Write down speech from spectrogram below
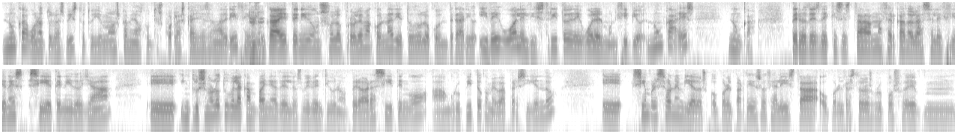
nunca, bueno, tú lo has visto, tú y yo hemos caminado juntos por las calles de Madrid y nunca he tenido un solo problema con nadie, todo lo contrario. Y da igual el distrito y da igual el municipio. Nunca es nunca. Pero desde que se están acercando las elecciones sí he tenido ya, eh, incluso no lo tuve en la campaña del 2021, pero ahora sí tengo a un grupito que me va persiguiendo. Eh, siempre son enviados o por el Partido Socialista o por el resto de los grupos eh, mm,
